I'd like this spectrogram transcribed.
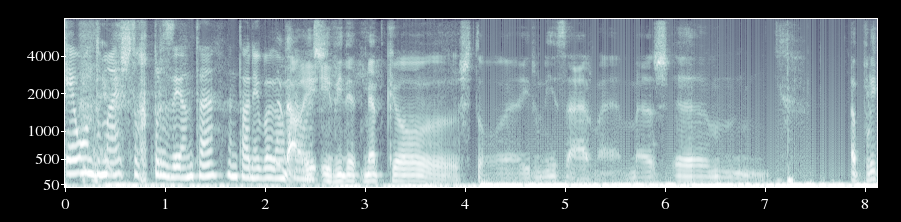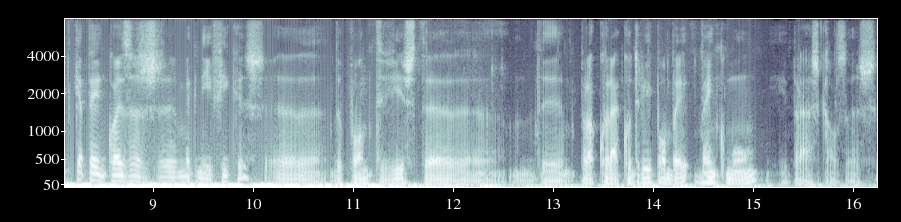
É onde mais se representa, António Bagão Não, Félix. evidentemente que eu estou a ironizar, não é? mas hum, a política tem coisas eh, magníficas eh, do ponto de vista de procurar contribuir para o bem, bem comum e para as causas,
